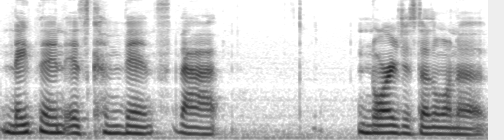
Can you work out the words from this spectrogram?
Nathan, is convinced that Nora just doesn't want to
